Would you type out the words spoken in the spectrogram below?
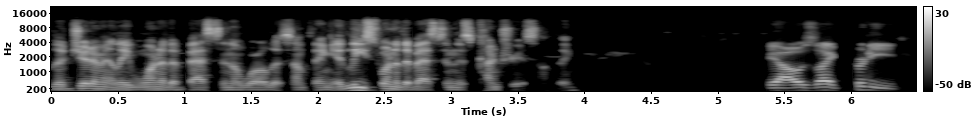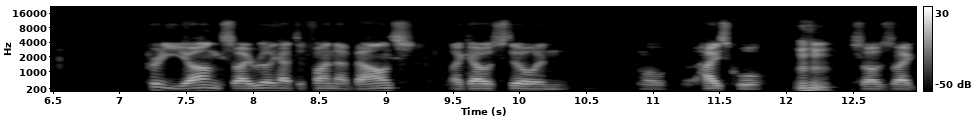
legitimately one of the best in the world at something, at least one of the best in this country at something. yeah, I was like pretty pretty young, so I really had to find that balance. Like I was still in well high school, Mhm. so I was like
